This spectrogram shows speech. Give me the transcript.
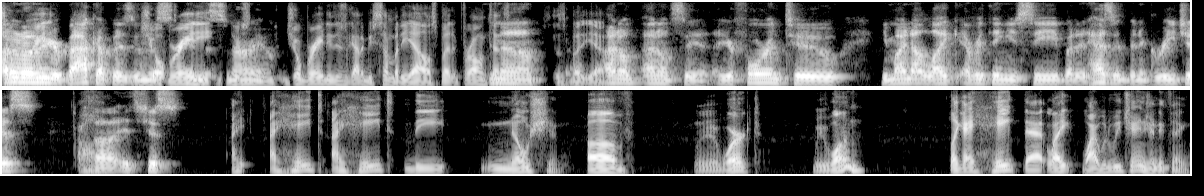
I don't know Brady- who your backup is in, Joe this, in this scenario. Joe Brady. There's got to be somebody else, but for all intents No. and purposes, but yeah, I don't. I don't see it. You're four and two. You might not like everything you see, but it hasn't been egregious. Oh, Uh, it's just I I hate I hate the notion of it worked, we won. Like I hate that. Like, why would we change anything?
